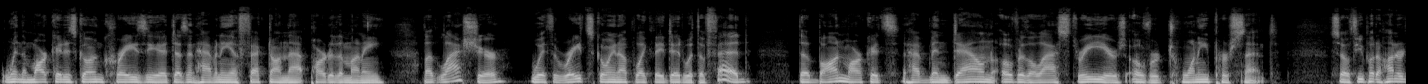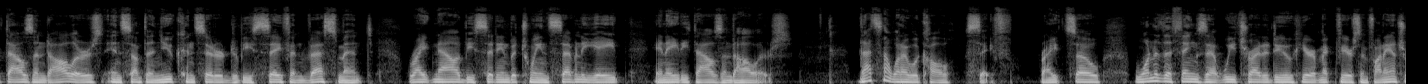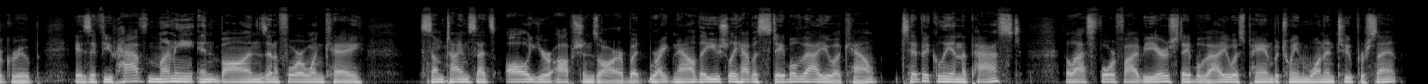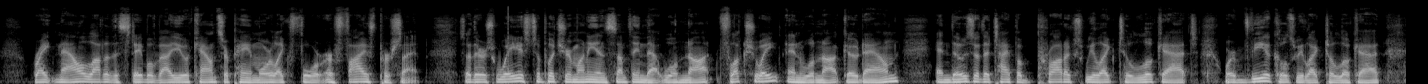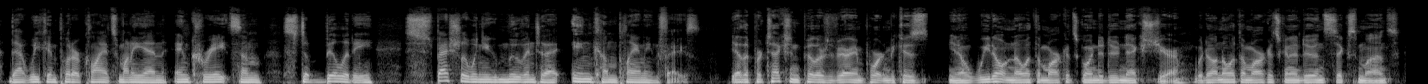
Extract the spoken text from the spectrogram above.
When the market is going crazy, it doesn't have any effect on that part of the money. But last year, with rates going up like they did with the Fed, the bond markets have been down over the last three years over 20%. So if you put $100,000 in something you consider to be safe investment, right now it'd be sitting between 78 and $80,000. That's not what I would call safe, right? So one of the things that we try to do here at McPherson Financial Group is if you have money in bonds in a 401k, sometimes that's all your options are, but right now they usually have a stable value account. Typically in the past, the last four or five years, stable value was paying between one and two percent. Right now, a lot of the stable value accounts are paying more like four or five percent. So there's ways to put your money in something that will not fluctuate and will not go down. And those are the type of products we like to look at or vehicles we like to look at that we can put our clients' money in and create some stability, especially when you move into that income planning phase. Yeah, the protection pillar is very important because, you know, we don't know what the market's going to do next year. We don't know what the market's going to do in six months.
